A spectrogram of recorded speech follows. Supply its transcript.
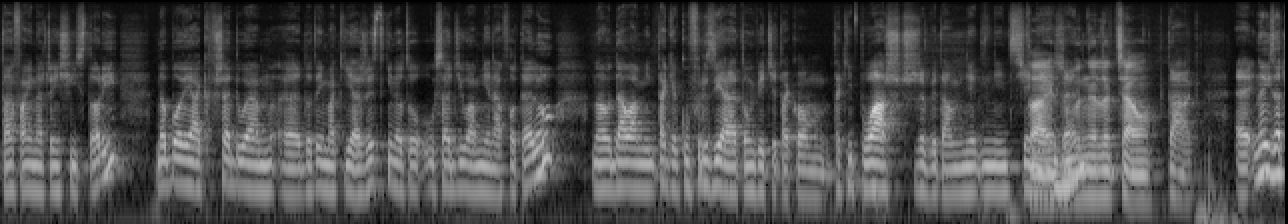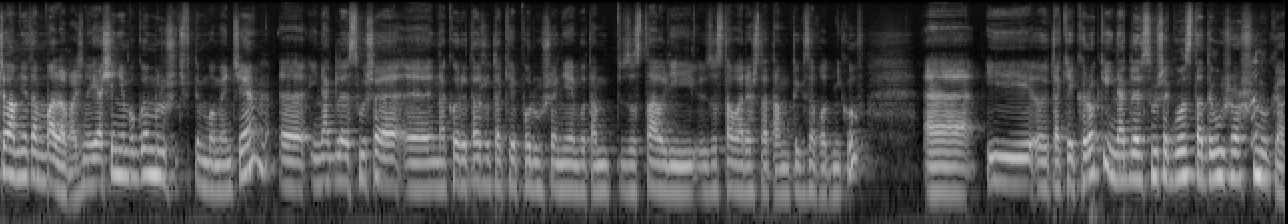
ta fajna część historii, no bo jak wszedłem e, do tej makijażystki, no to usadziła mnie na fotelu, no dała mi, tak jak u fryzjera, tą wiecie, taką, taki płaszcz, żeby tam nie, nic się Tak, nie... żeby ten- nie leciało. tak. E, No i zaczęła mnie tam malować. No ja się nie mogłem ruszyć w tym momencie e, i nagle słyszę e, na korytarzu takie poruszenie, bo tam zostali, została reszta tam tych zawodników. I takie kroki i nagle słyszę głos Tadeusza Sznuka.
